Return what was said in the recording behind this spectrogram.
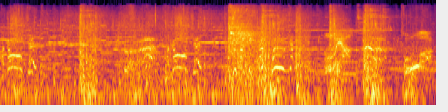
Hadouken! Hadouken! Hadouken! Oya! Toa!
